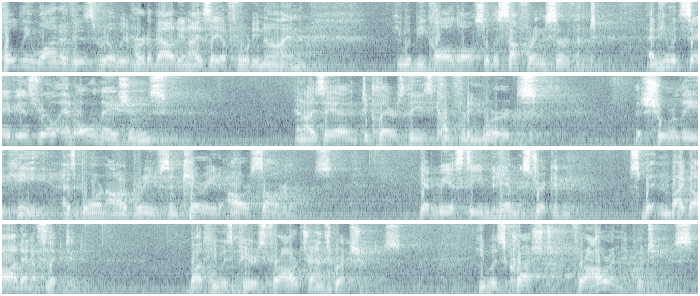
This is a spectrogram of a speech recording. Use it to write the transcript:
Holy One of Israel, we heard about in Isaiah 49, he would be called also the suffering servant. And he would save Israel and all nations. And Isaiah declares these comforting words that surely he has borne our griefs and carried our sorrows. Yet we esteemed him stricken, smitten by God, and afflicted. But he was pierced for our transgressions he was crushed for our iniquities.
